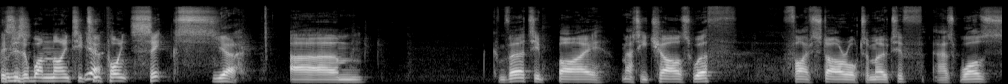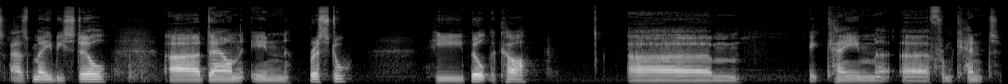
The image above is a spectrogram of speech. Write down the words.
This is a just- 192.6, Yeah. um, converted by Matty Charlesworth, five star automotive, as was, as maybe still, uh, down in Bristol. He built the car. Um, it came uh, from Kent,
